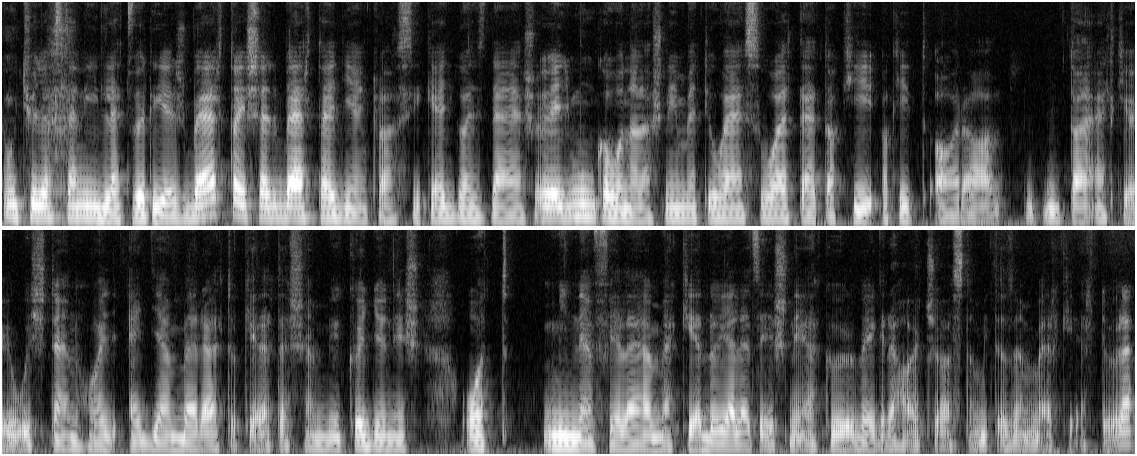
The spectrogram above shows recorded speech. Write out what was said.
Úgyhogy aztán így lett Vöri és Berta, és hát Berta egy ilyen klasszik, egy gazdás, ő egy munkavonalas német juhász volt, tehát aki, akit arra talált ki a jóisten, hogy egy emberrel tökéletesen működjön, és ott mindenféle megkérdőjelezés nélkül végrehajtsa azt, amit az ember kér tőle.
